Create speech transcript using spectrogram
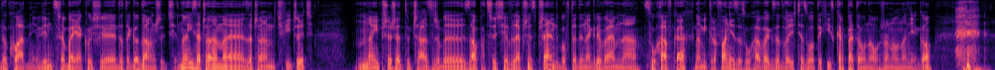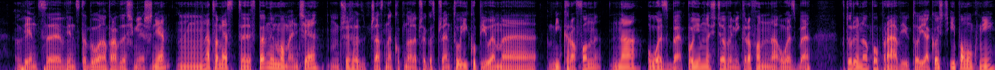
Dokładnie, więc trzeba jakoś e, do tego dążyć. No i zacząłem, e, zacząłem ćwiczyć. No i przyszedł czas, żeby zaopatrzyć się w lepszy sprzęt, bo wtedy nagrywałem na słuchawkach, na mikrofonie ze słuchawek za 20 zł i skarpetą nałożoną na niego. więc, e, więc to było naprawdę śmiesznie. Mm, natomiast e, w pewnym momencie mm, przyszedł czas na kupno lepszego sprzętu i kupiłem e, mikrofon na USB, pojemnościowy mikrofon na USB, który no poprawił to jakość i pomógł mi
